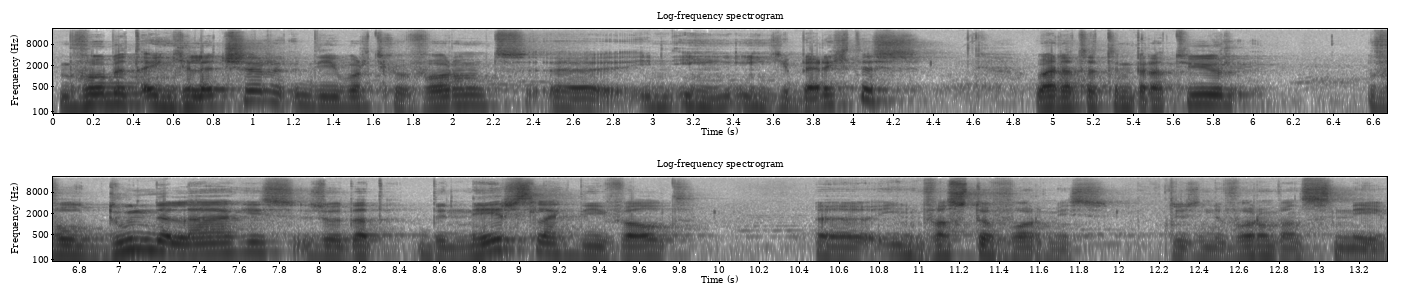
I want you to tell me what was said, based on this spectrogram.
Bijvoorbeeld een gletsjer, die wordt gevormd uh, in, in, in gebergtes, waar dat de temperatuur voldoende laag is, zodat de neerslag die valt uh, in vaste vorm is. Dus in de vorm van sneeuw.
